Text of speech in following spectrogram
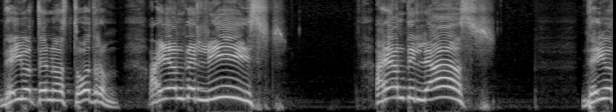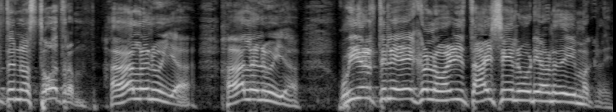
ദൈവത്തിനോ സ്തോത്രം. I am the least I am the last ദൈവത്തിനോ സ്തോത്രം. ഹാലലൂയ ഹാലലൂയ ഉയരത്തിലേക്കുള്ള വഴി താഴ്ചയിലൂടെയാണ് ദൈവമക്കളെ.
